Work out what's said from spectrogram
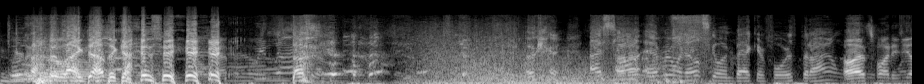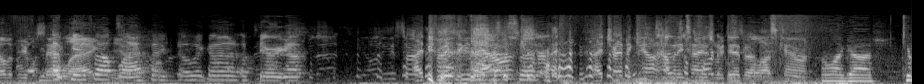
I lagged out the guys here. Okay, I saw everyone else going back and forth, but I only. Oh, that's funny. The other people I saying can't stop Yeah. laughing. Oh my god, I'm tearing up. I tried to count. I tried to count how many times we did, but I lost count. Oh my gosh. Can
